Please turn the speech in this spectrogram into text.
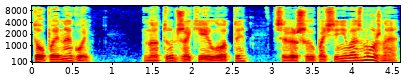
топая ногой. Но тут Жакей Лотте совершил почти невозможное.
